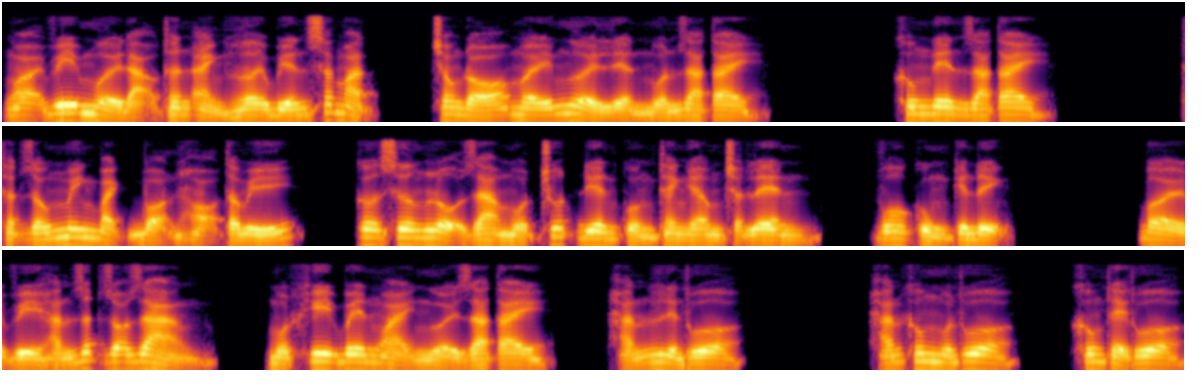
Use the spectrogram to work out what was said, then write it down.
Ngoại vi mười đạo thân ảnh hơi biến sắc mặt, trong đó mấy người liền muốn ra tay. Không nên ra tay. Thật giống minh bạch bọn họ tâm ý, cơ xương lộ ra một chút điên cuồng thanh âm chợt lên, vô cùng kiên định. Bởi vì hắn rất rõ ràng, một khi bên ngoài người ra tay, hắn liền thua. Hắn không muốn thua, không thể thua,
